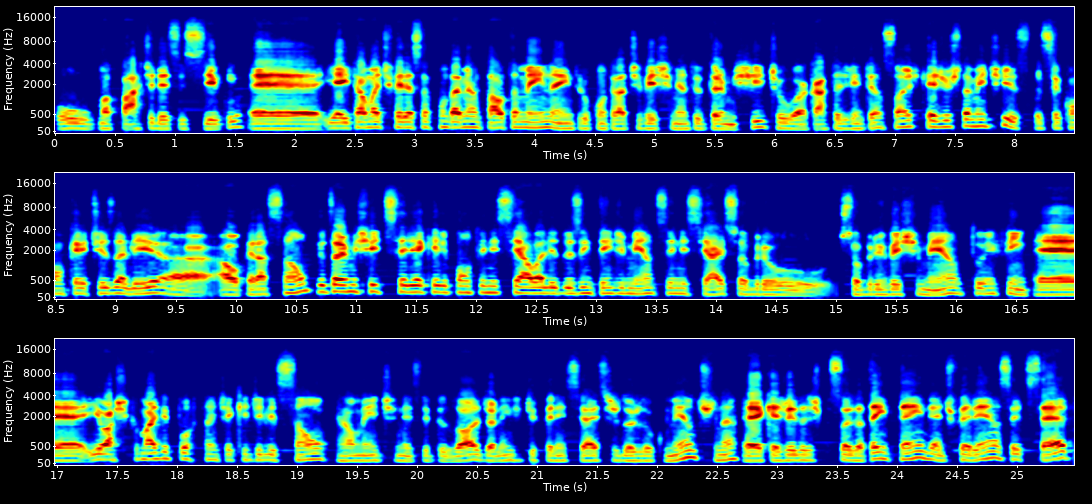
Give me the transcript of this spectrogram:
ou uma parte desse ciclo. É, e aí tá uma diferença fundamental também, né, entre o contrato de investimento e o term sheet, ou a carta de intenções, que é justamente isso. Você concretiza ali a, a operação, e o term sheet seria aquele ponto inicial ali dos entendimentos iniciais sobre o, sobre o investimento, enfim. É, e eu acho que o mais importante aqui de lição, realmente, nesse episódio, além de diferenciar esses dois documentos, né, é que às vezes as pessoas até entendem a diferença, etc.,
